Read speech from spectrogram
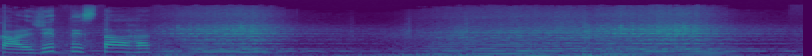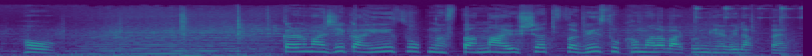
काळजीत दिसता आहात? हो. कारण माझी काहीही चूक नसताना आयुष्यात सगळी सुख मला वाटून घ्यावी लागत आहेत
